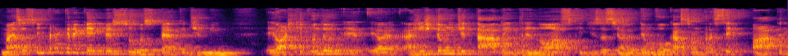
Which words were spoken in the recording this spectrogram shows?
Mas eu sempre agreguei pessoas perto de mim. Eu acho que quando eu, eu, a gente tem um ditado entre nós que diz assim, olha, eu tenho vocação para ser padre,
